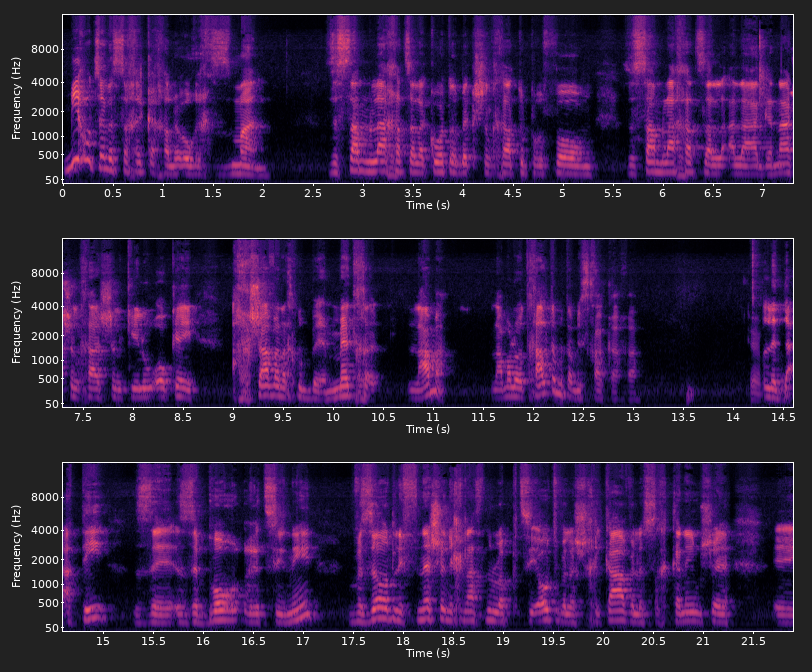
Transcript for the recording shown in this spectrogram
מי רוצה לשחק ככה לאורך זמן? זה שם לחץ על הקווטרבק שלך to perform, זה שם לחץ על, על ההגנה שלך של כאילו אוקיי, עכשיו אנחנו באמת, ח... למה? למה לא התחלתם את המשחק ככה? כן. לדעתי זה, זה בור רציני, וזה עוד לפני שנכנסנו לפציעות ולשחיקה ולשחקנים ש... אה,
